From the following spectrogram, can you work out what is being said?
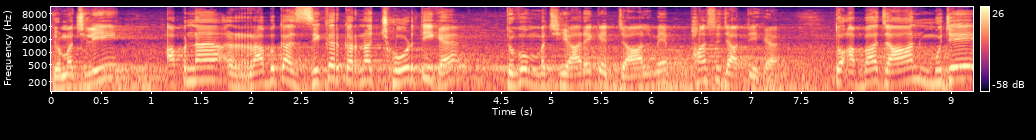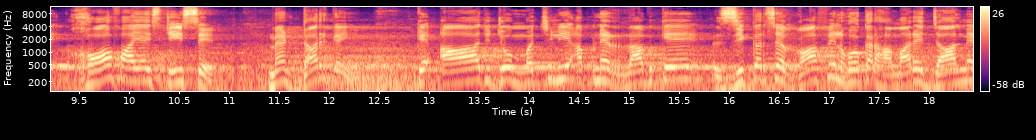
جو مچھلی اپنا رب کا ذکر کرنا چھوڑتی ہے، تو وہ مچھیارے کے جال میں پھنس جاتی ہے۔ تو ابا جان مجھے خوف آیا اس چیز سے۔ میں ڈر گئی کہ آج جو مچھلی اپنے رب کے ذکر سے غافل ہو کر ہمارے جال میں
